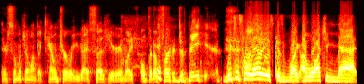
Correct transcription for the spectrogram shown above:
there's so much I want to counter what you guys said here and like open up for a debate here. Which is hilarious because like I'm watching Matt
